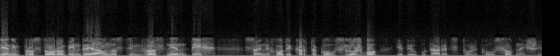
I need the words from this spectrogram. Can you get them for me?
njenim prostorom in dejavnostim vsnjen dih, saj ne hodi kar tako v službo, je bil udarec toliko usodnejši.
